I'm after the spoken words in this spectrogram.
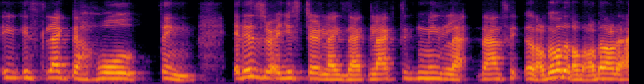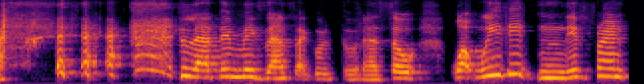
it's like the whole thing. It is registered like that. Latin Mix Danza. Latin Mix Danza Cultura. So what we did different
